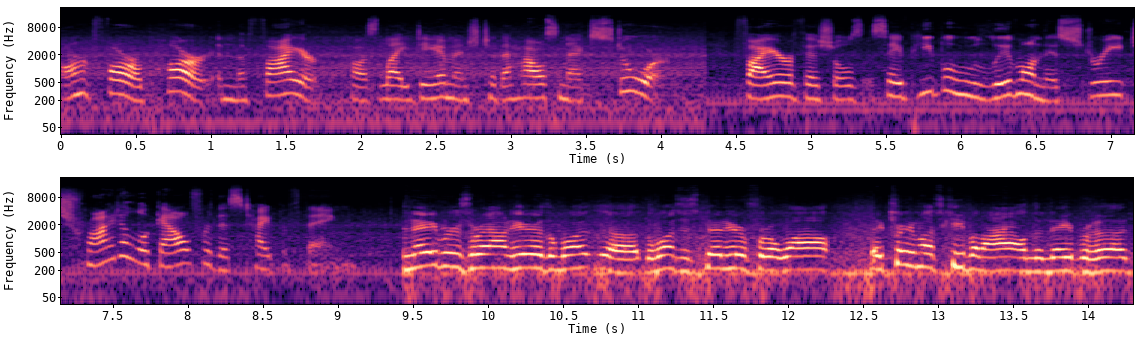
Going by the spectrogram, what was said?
aren't far apart, and the fire caused light damage to the house next door. Fire officials say people who live on this street try to look out for this type of thing. The neighbors around here, the, one, uh, the ones that's been here for a while, they pretty much keep an eye on the neighborhood,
